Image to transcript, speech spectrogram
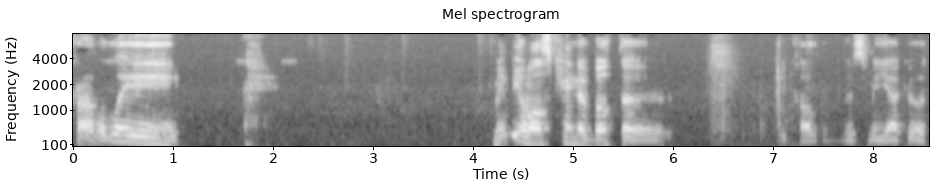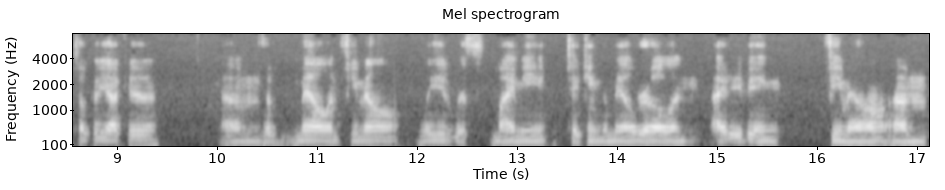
probably, maybe almost kind of both the, we call them Musumeyaku or Tokoyaku, um, the male and female lead, with Mimi taking the male role and Airi being female. Um,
